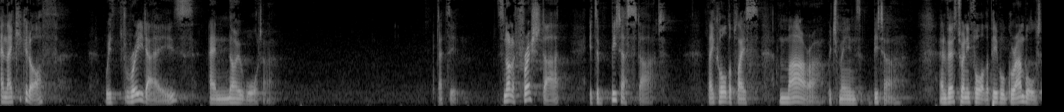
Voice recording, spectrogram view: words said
And they kick it off with three days and no water. That's it. It's not a fresh start, it's a bitter start. They call the place Marah, which means bitter. And verse 24 the people grumbled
